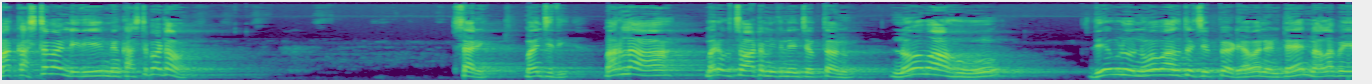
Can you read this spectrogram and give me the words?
మా కష్టం అండి ఇది. మేము కష్టపడ్డాం. సరే మంచిది. మరలా మరొక చోట మీకు నేను చెప్తాను. నోవాహు దేవుడు నోవాహుతో చెప్పాడు ఏమనంటే నలభై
